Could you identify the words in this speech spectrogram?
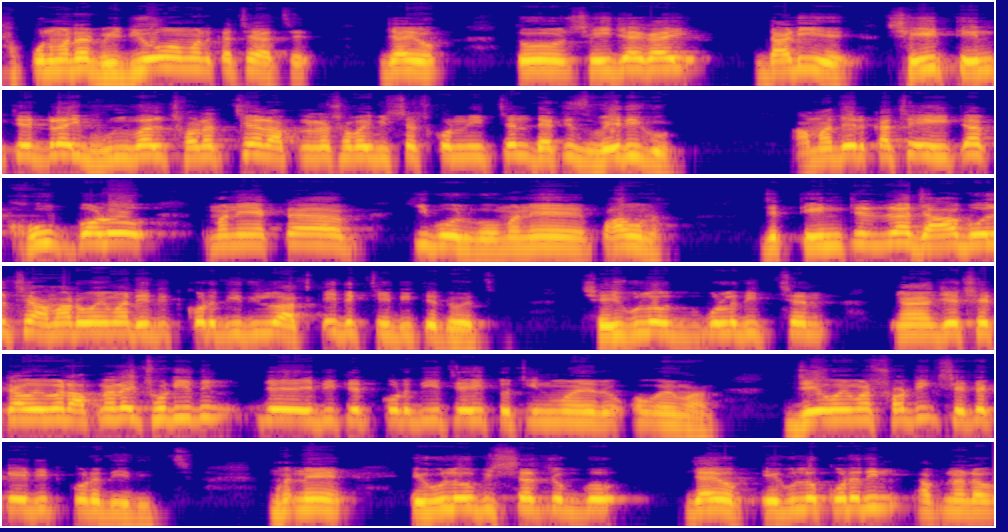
থাপ্পড় মারার ভিডিও আমার কাছে আছে। যাই হোক, তো সেই জায়গায় দাঁড়িয়ে সেই টেন্টেডরাই ভুলভাল ছড়াচ্ছে, আর আপনারা সবাই বিশ্বাস করে নিচ্ছেন দ্যাট ইজ ভেরি গুড আমাদের কাছে এইটা খুব বড় মানে একটা, কি বলব মানে পাওনা। যে টেন্টেডরা যা বলছে, আমার ওএমআর এডিট করে দিয়ে দিল, আজকেই দেখছি এডিটেড হয়েছে। সেইগুলো বলে দিচ্ছেন যে সেটাও এবার আপনারাই ছড়িয়ে দিন, যে এডিটেড করে দিয়েছে এই তো চিন্ময়ের ওএমআর যে ওএমআর সঠিক, সেটাকে এডিট করে দিয়ে দিচ্ছে। মানে এগুলোও বিশ্বাসযোগ্য। যাই হোক, এগুলো করে দিন আপনারাও,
